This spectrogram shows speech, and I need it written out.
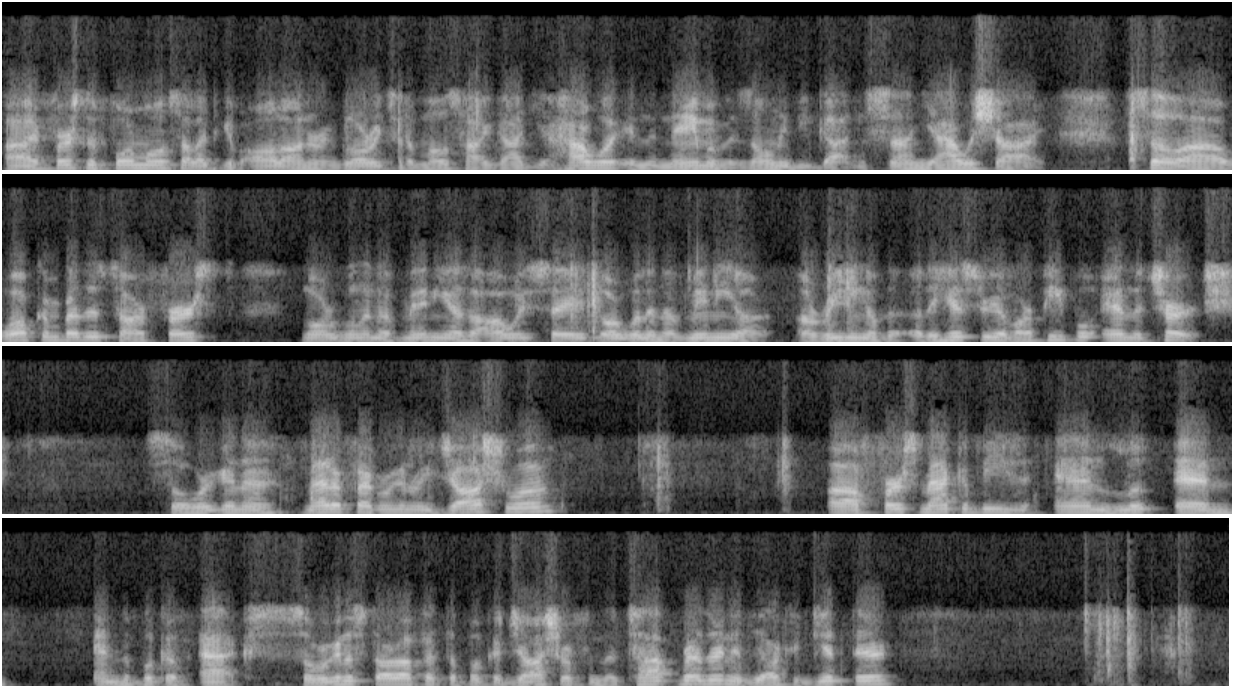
All right, first and foremost, I'd like to give all honor and glory to the Most High God Yahweh in the name of His only begotten Son, Yahweh Shai. So, uh, welcome, brothers, to our first, Lord willing, of many, as I always say, Lord willing, of many, a, a reading of the, of the history of our people and the church. So, we're going to, matter of fact, we're going to read Joshua, uh, First Maccabees, and and and the book of Acts. So we're going to start off at the book of Joshua from the top, brethren, if y'all could get there.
